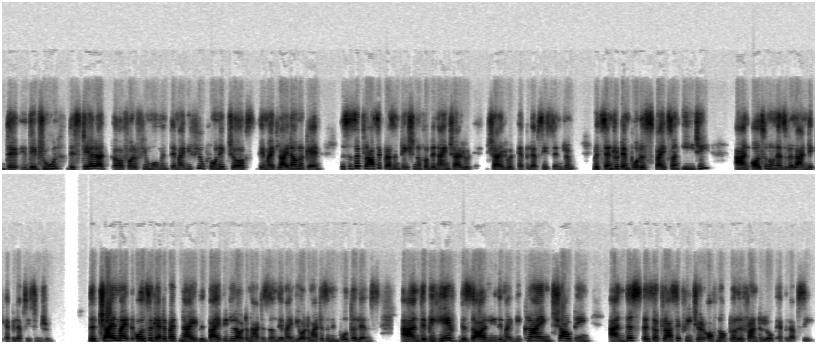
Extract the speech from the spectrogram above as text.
they, they drool, they stare at uh, for a few moments. There might be few clonic jerks. They might lie down again. This is a classic presentation of a benign childhood, childhood epilepsy syndrome with centrotemporal spikes on EEG and also known as Rolandic epilepsy syndrome. The child might also get up at night with bipedal automatism. There might be automatism in both the limbs and they behave bizarrely. They might be crying, shouting. And this is a classic feature of nocturnal frontal lobe epilepsy.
